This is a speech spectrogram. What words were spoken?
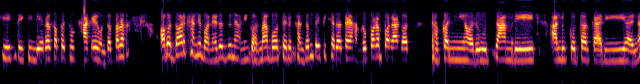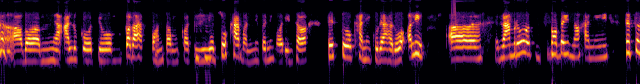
केकदेखि लिएर सबै थोक खाएकै हुन्छ। तर अब दर खाने भनेर जुन हामी घरमा बसेर खान्छौँ त्यतिखेर चाहिँ हाम्रो परम्परागत ढकनीहरू चाम्रे आलुको तरकारी होइन? अब आलुको त्यो कबाब भन्छौँ कति चोखा भन्ने पनि गरिन्छ। त्यस्तो खानेकुराहरू अलिक राम्रो सधैँ नखाने त्यस्तो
